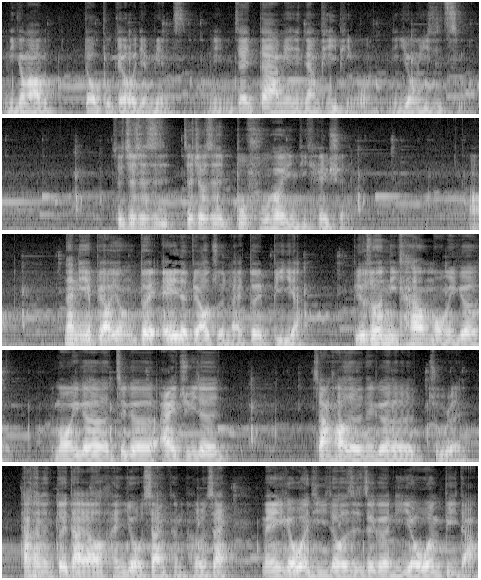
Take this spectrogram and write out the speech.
你干嘛都不给我一点面子？你你在大家面前这样批评我，你用意是什么？所以这就是这就是不符合 indication。好，那你也不要用对 A 的标准来对 B 啊。比如说你看到某一个某一个这个 IG 的。账号的那个主人，他可能对大家都很友善、很和善，每一个问题都是这个你有问必答。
